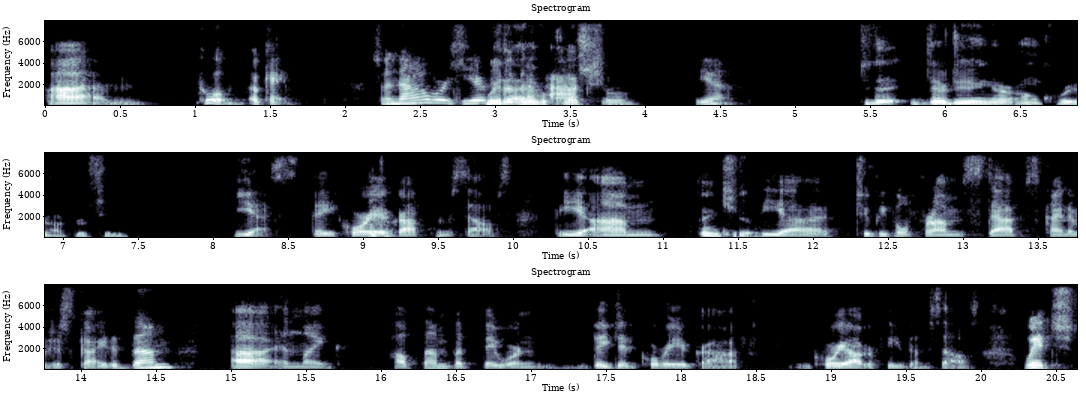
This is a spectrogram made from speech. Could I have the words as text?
Um, cool. Okay, so now we're here Wait, for I the have a actual. question. Yeah. Do they, they're doing their own choreography. Yes, they choreographed themselves. The um, Thank you. the uh, two people from Steps kind of just guided them uh, and like helped them, but they weren't. They did choreograph choreography themselves, which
